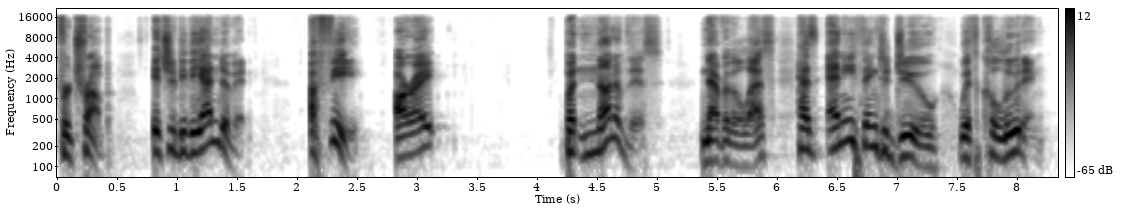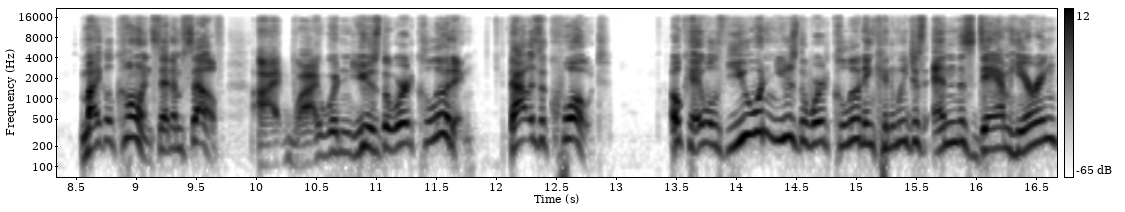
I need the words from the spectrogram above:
for Trump. It should be the end of it. A fee, all right? But none of this, nevertheless, has anything to do with colluding. Michael Cohen said himself, I, wouldn't use the word colluding. That was a quote. Okay, well, if you wouldn't use the word colluding, can we just end this damn hearing?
